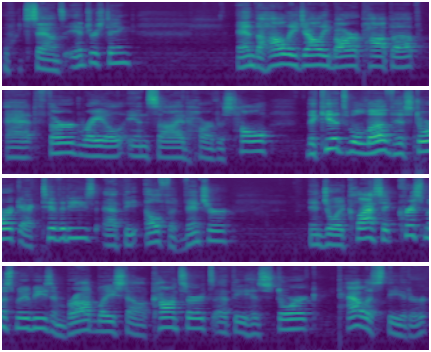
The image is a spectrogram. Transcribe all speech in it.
which sounds interesting. And the Holly Jolly Bar pop up at Third Rail inside Harvest Hall. The kids will love historic activities at the Elf Adventure. Enjoy classic Christmas movies and Broadway style concerts at the historic Palace Theater.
